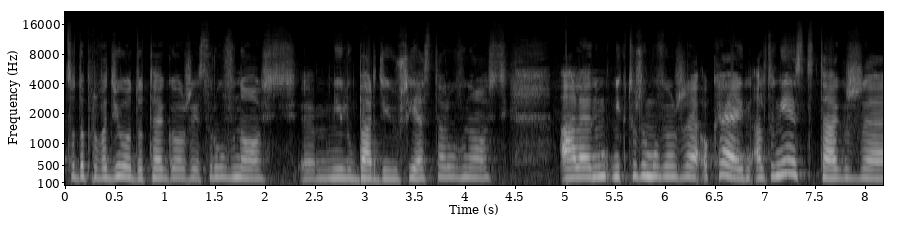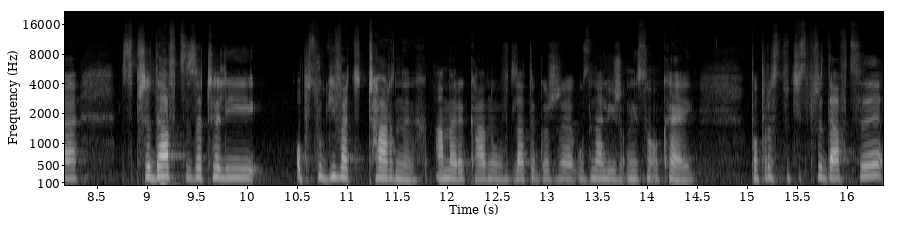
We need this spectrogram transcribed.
co doprowadziło do tego, że jest równość, mniej lub bardziej już jest ta równość, ale niektórzy mówią, że okej, ale to nie jest tak, że sprzedawcy zaczęli obsługiwać czarnych Amerykanów, dlatego że uznali, że oni są okej. Po prostu ci sprzedawcy,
